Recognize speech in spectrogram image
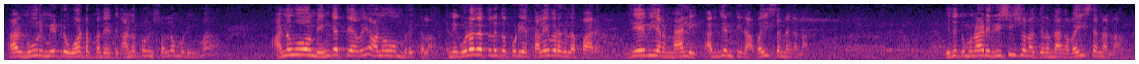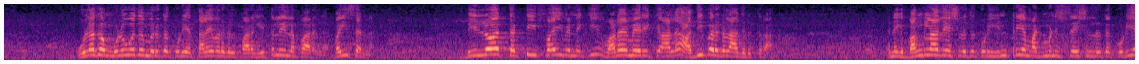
அதனால் நூறு மீட்டர் ஓட்டப்பந்தயத்துக்கு அனுப்புன்னு சொல்ல முடியுமா? அனுபவம் எங்கே தேவையோ அனுபவம் இருக்கலாம். இன்னைக்கு உலகத்தில் இருக்கக்கூடிய தலைவர்களை பாருங்க ஜேவியர் மேலி அர்ஜென்டினா வயசு என்னங்கண்ணா இதுக்கு முன்னாடி ரிஷி சுனக் இருந்தாங்க வயசு என்னன்னா உலகம் முழுவதும் இருக்கக்கூடிய தலைவர்கள் பாருங்க இட்டலியில பாருங்க வயசு என்ன பிலோ தேர்ட்டி ஃபைவ் இன்னைக்கு வட அமெரிக்கால அதிபர்களாக இருக்கிறாங்க. இன்னைக்கு பங்களாதேஷ்ல இருக்கக்கூடிய இன்ட்ரியம் அட்மினிஸ்ட்ரேஷன்ல இருக்கக்கூடிய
